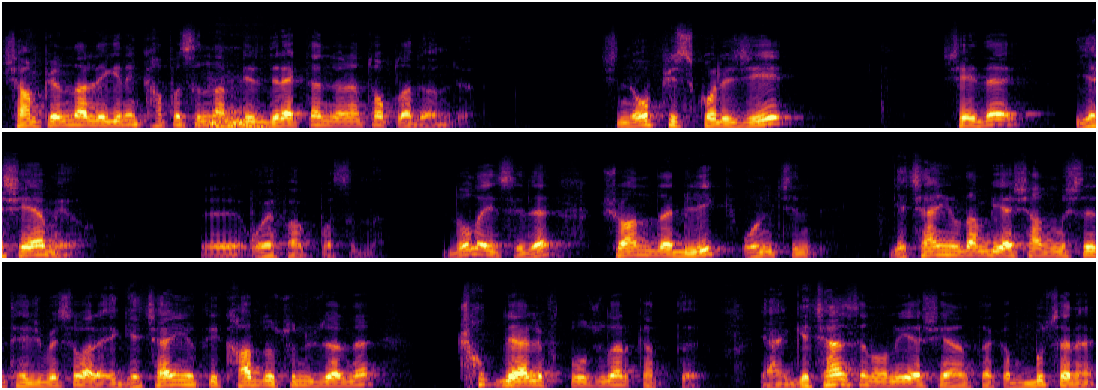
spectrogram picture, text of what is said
Şampiyonlar Ligi'nin kapısından bir direkten dönen topla döndü. Şimdi o psikolojiyi şeyde yaşayamıyor e, UEFA Kupası'nda. Dolayısıyla şu anda lig onun için geçen yıldan bir yaşanmışlığı tecrübesi var. E, geçen yılki kadrosunun üzerine çok değerli futbolcular kattı. Yani geçen sene onu yaşayan takım bu sene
